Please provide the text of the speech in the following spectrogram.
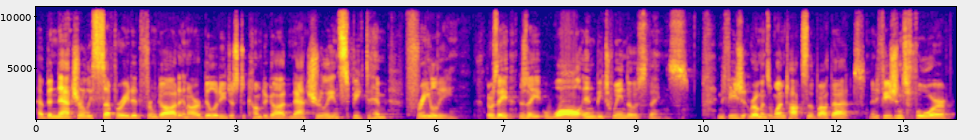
have been naturally separated from God in our ability just to come to God naturally and speak to Him freely. There was a, there's a wall in between those things. In Ephesians, Romans 1 talks about that. In Ephesians 4,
